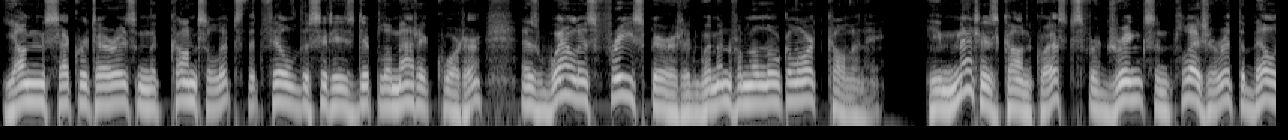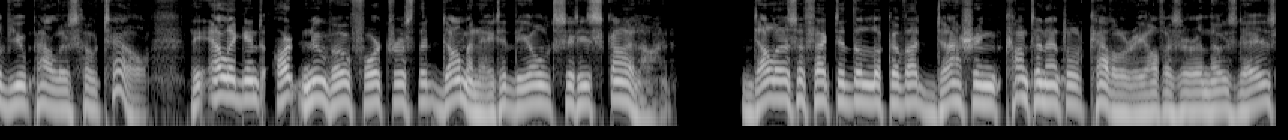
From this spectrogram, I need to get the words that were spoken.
young secretaries from the consulates that filled the city's diplomatic quarter, as well as free spirited women from the local art colony. He met his conquests for drinks and pleasure at the Bellevue Palace Hotel, the elegant Art Nouveau fortress that dominated the old city's skyline. Dulles affected the look of a dashing Continental cavalry officer in those days,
